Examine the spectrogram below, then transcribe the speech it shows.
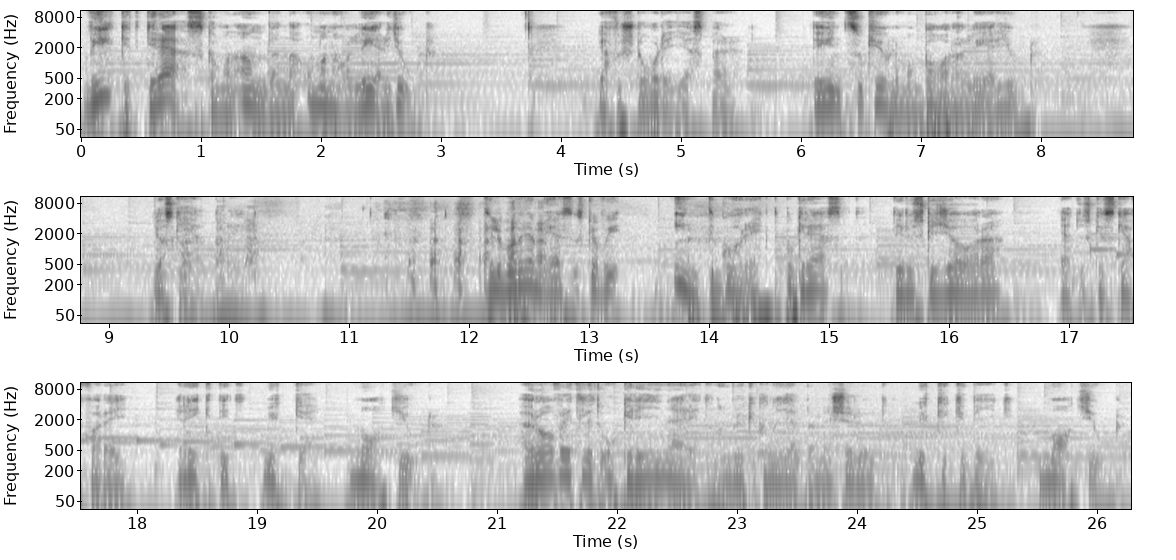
Vilket gräs ska man använda om man har lerjord? Jag förstår dig Jesper. Det är inte så kul om man bara har lerjord. Jag ska hjälpa dig. Till att börja med så ska vi inte gå rätt på gräset. Det du ska göra är att du ska skaffa dig riktigt mycket matjord. Hör av dig till ett åkeri i närheten, de brukar kunna hjälpa dig med att köra ut mycket kubik matjord.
